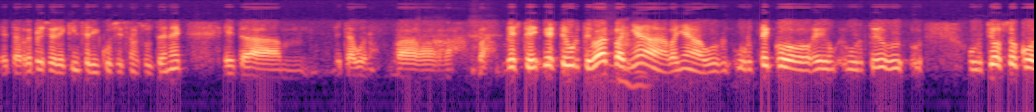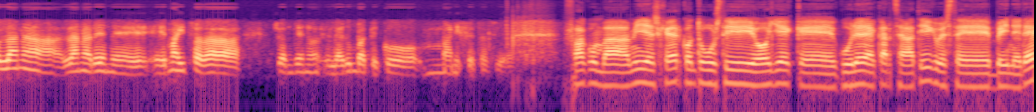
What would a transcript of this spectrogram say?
eta represioarekin zer ikusi izan zutenek eta eta bueno, ba, ba, beste, beste urte bat, baina baina urteko urte, urte osoko lana lanaren emaitza da joan den larun bateko manifestazioa. Fakun, ba, mi esker, kontu guzti hoiek e, gure ekartzagatik, beste behin ere,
